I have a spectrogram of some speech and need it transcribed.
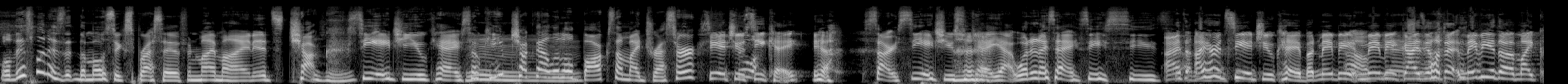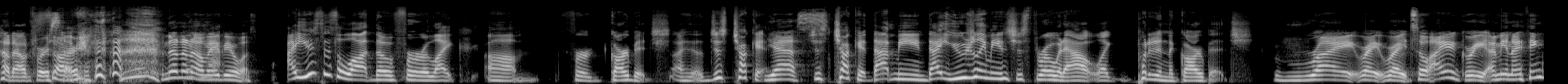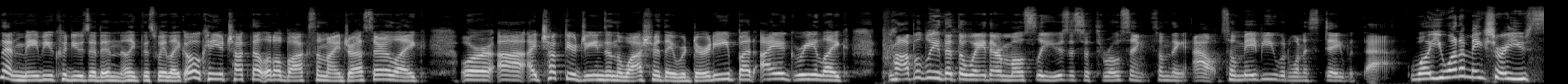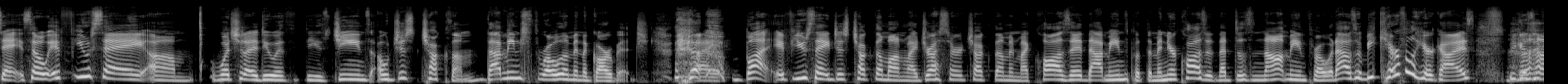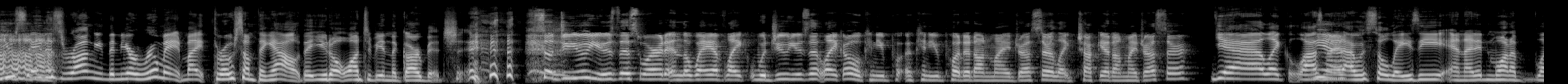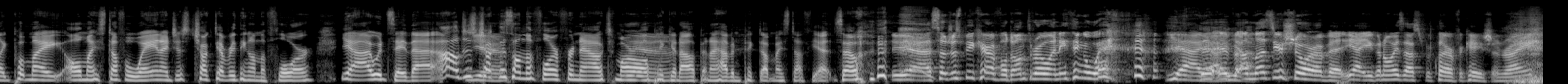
Well, this one is the most expressive in my mind. It's Chuck, C H U K. So, can you chuck that little box on my dresser? C H U C K. Yeah. Sorry, C H U C K. Yeah. What did I say? C C. I, th- I heard C H U K, but maybe Oh, maybe yeah, guys, yeah. you'll have to maybe the mic cut out for a Sorry. second. no, no, no. Maybe it was. I use this a lot though for like um for garbage. I just chuck it. Yes, Just chuck it. That mean that usually means just throw it out, like put it in the garbage. Right, right, right. So I agree. I mean, I think that maybe you could use it in like this way, like, oh, can you chuck that little box on my dresser? Like, or uh, I chucked your jeans in the washer; they were dirty. But I agree, like, probably that the way they're mostly used is to throw something out. So maybe you would want to stay with that. Well, you want to make sure you say so. If you say, um, "What should I do with these jeans?" Oh, just chuck them. That means throw them in the garbage. Right. but if you say, "Just chuck them on my dresser," chuck them in my closet, that means put them in your closet. That does not mean throw it out. So be careful here, guys, because if you say this wrong, then your roommate might throw something out that you don't want to be in the garbage. So do you use this word in the way of like, would you use it like, oh, can you put, can you put it on my dresser? Like chuck it on my dresser? Yeah, like last Yeah. night I was so lazy and I didn't want to like put my all my stuff away and I just chucked everything on the floor. Yeah, I would say that. I'll just chuck this on the floor for now. Tomorrow I'll pick it up and I haven't picked up my stuff yet. So yeah, so just be careful. Don't throw anything away. Yeah, yeah, If- yeah. Unless you're sure of it. Yeah, you can always ask for clarification, right?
